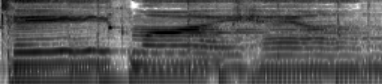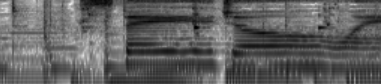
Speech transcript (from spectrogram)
Take my hand, stay Joanne.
